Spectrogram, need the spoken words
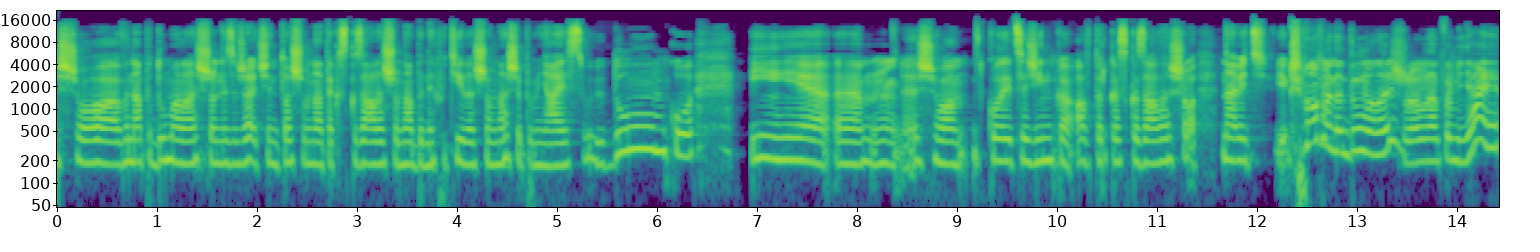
що вона подумала, що незважаючи на те, що вона так сказала, що вона би не хотіла, що вона ще поміняє свою думку. І е, що коли ця жінка-авторка сказала, що навіть якщо вона думала, що вона поміняє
